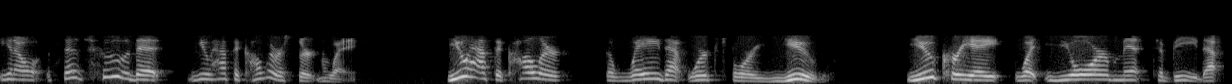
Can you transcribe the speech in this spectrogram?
you know, says who that you have to color a certain way. You have to color the way that works for you. You create what you're meant to be, that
